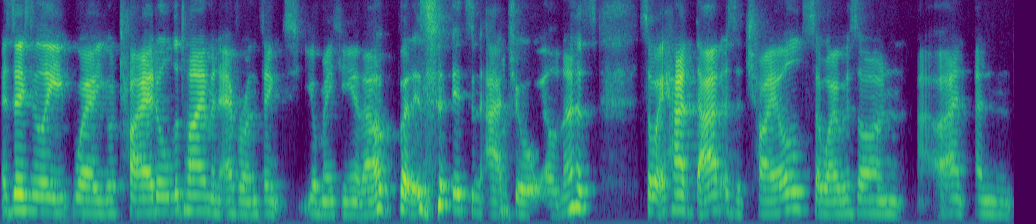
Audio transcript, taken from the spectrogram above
It's basically where you're tired all the time and everyone thinks you're making it up, but it's it's an actual illness. So I had that as a child. So I was on uh, an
